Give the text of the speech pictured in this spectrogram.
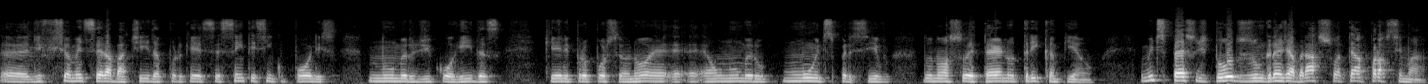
é, dificilmente será batida, porque 65 poles, número de corridas que ele proporcionou, é, é, é um número muito expressivo do nosso eterno tricampeão. Eu me despeço de todos, um grande abraço, até a próxima.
